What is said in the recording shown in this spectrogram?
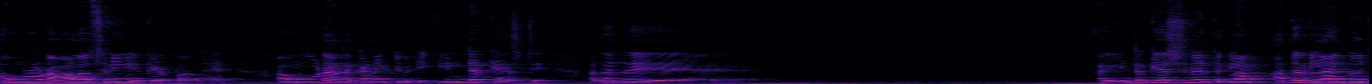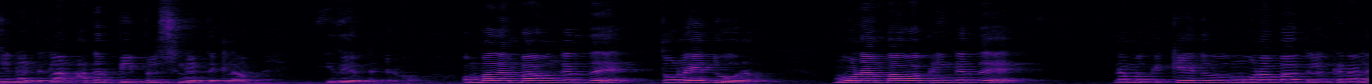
அவங்களோட ஆலோசனைகள் கேட்பாங்க. அவங்க கூட அந்த கனெக்டிவிட்டி இன்டர் கேஸ்ட்டு அதாவது இன்டர் எடுத்துக்கலாம் அதர் லாங்குவேஜ்னு எடுத்துக்கலாம் அதர் பீப்புள்ஸ்னு எடுத்துக்கலாம் இது இருந்துகிட்ருக்கோம் ஒன்பதாம் பாவங்கிறது தொலை தூரம். மூணாம் பாவம் அப்படிங்கிறது நமக்கு கேது மூணாம் பாவத்தில் இருக்கனால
